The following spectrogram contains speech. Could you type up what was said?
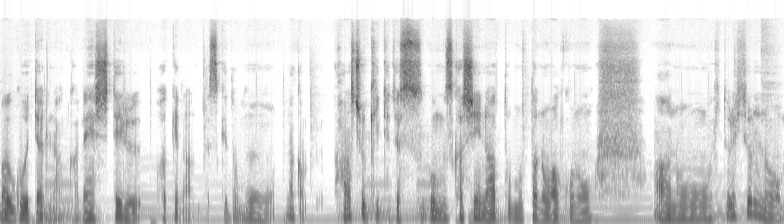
まあ、動いたりなんかね、してるわけなんですけども、なんか話を聞いててすごい難しいなと思ったのは、この、あの、一人一人の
